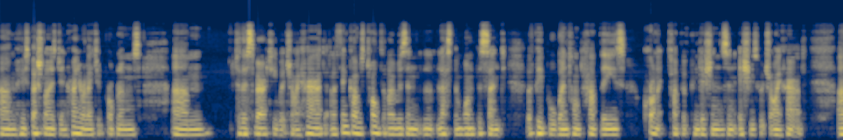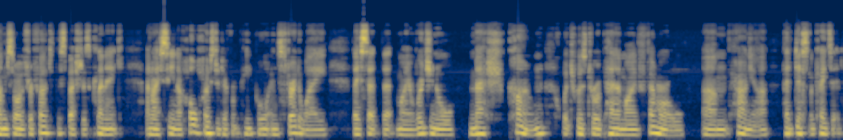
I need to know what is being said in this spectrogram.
um, who specialised in hernia-related problems um, to the severity which I had, and I think I was told that I was in less than 1% of people went on to have these chronic type of conditions and issues which I had. Um, so I was referred to the specialist clinic, and I seen a whole host of different people, and straight away they said that my original mesh cone, which was to repair my femoral um, hernia, had dislocated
